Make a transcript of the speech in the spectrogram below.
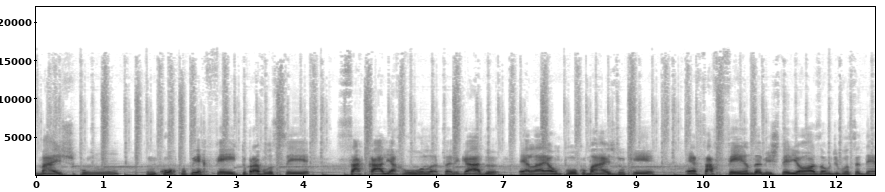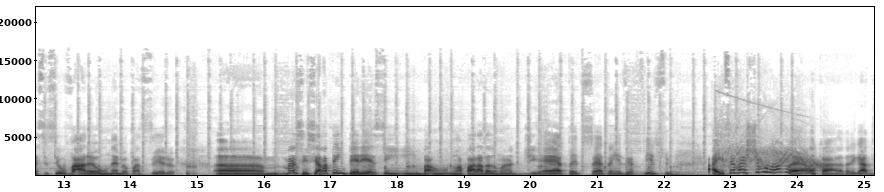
mas com um corpo perfeito para você sacar-lhe a rola, tá ligado? Ela é um pouco mais do que essa fenda misteriosa onde você desce seu varão, né, meu parceiro? Um, mas assim, se ela tem interesse em, em uma parada, numa dieta, etc., em exercício, Aí você vai estimulando ela, cara, tá ligado?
